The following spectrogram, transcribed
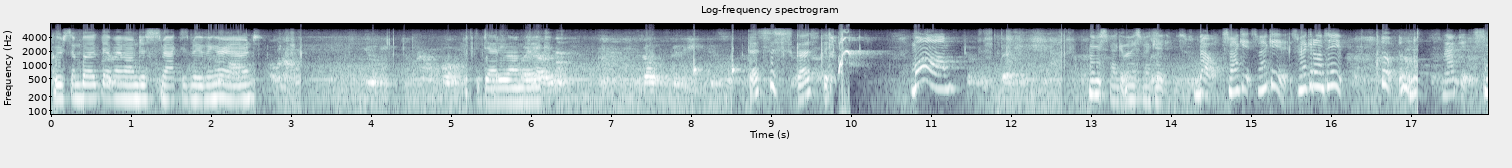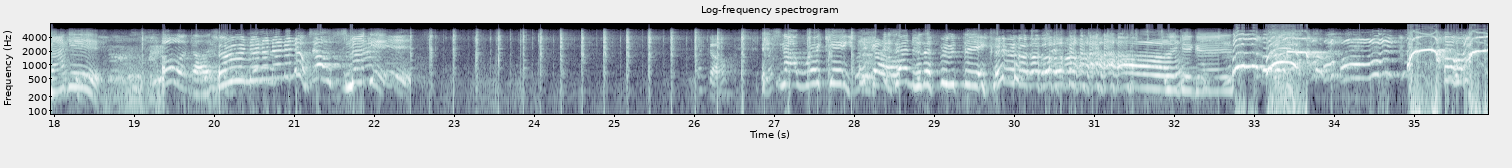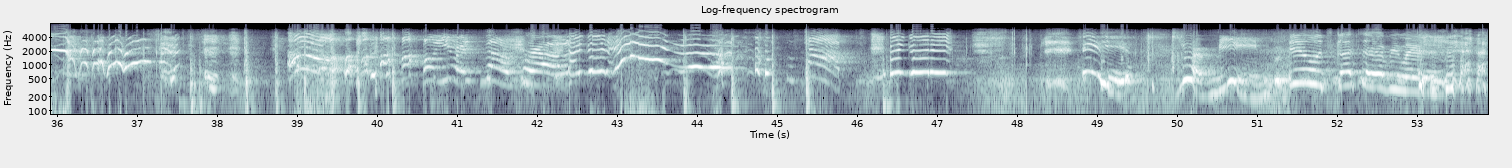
gruesome bug that my mom just smacked is moving around. The daddy long leg. That's disgusting. Mom! Let me smack it, let me smack it. No. Smack it, smack it, smack it on tape. No, no, no. Smack it. Smack it. Oh my gosh. Oh, no, no, no. No, It's not working. It's under the food thing. Look at guys. Oh, you are so gross. I got it. Stop. I got it. Baby. You are mean. Ew, its guts are everywhere.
